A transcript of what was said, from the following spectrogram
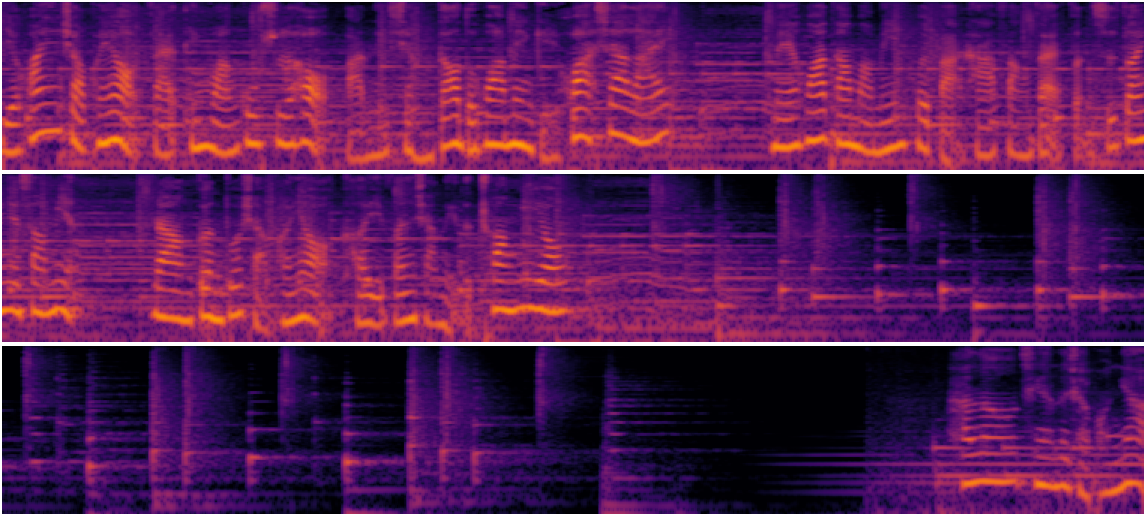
也欢迎小朋友在听完故事后，把你想到的画面给画下来。棉花糖妈咪会把它放在粉丝专页上面，让更多小朋友可以分享你的创意哦。Hello，亲爱的小朋友，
